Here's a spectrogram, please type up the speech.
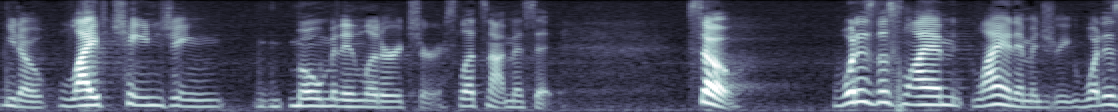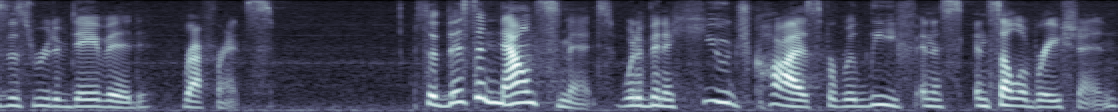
you know, life-changing moment in literature. So let's not miss it. So, what is this lion, lion imagery? What is this root of David reference? So, this announcement would have been a huge cause for relief and, and celebration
